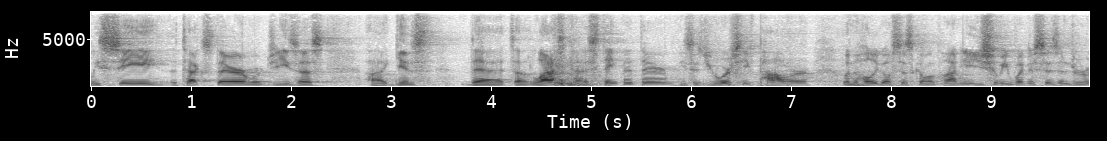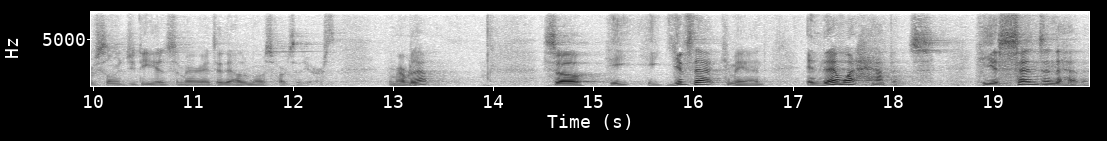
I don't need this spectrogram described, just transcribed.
We see the text there where Jesus uh, gives that uh, last kind of statement there. He says, You will receive power when the Holy Ghost has come upon you. You shall be witnesses in Jerusalem, Judea, and Samaria, and to the outermost parts of the earth. Remember that? So he, he gives that command, and then what happens? He ascends into heaven.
